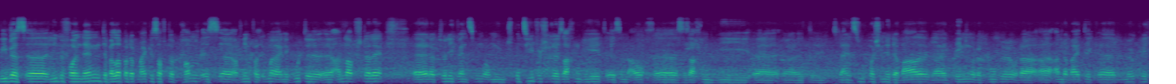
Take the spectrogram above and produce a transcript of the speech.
wie wir es äh, liebevoll nennen, developer.microsoft.com, ist äh, auf jeden Fall immer eine gute äh, Anlaufstelle. Äh, natürlich, wenn es um, um, spezifischere Sachen geht, äh, sind auch äh, so Sachen wie die, deine Suchmaschine der Wahl, Bing oder Google oder anderweitig möglich,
